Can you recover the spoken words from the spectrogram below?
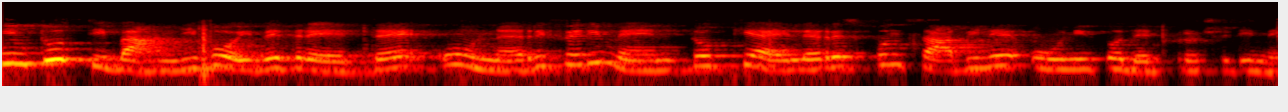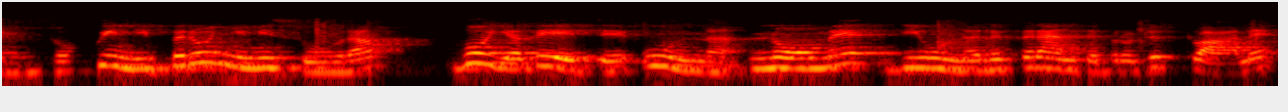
In tutti i bandi voi vedrete un riferimento che è il responsabile unico del procedimento. Quindi per ogni misura voi avete un nome di un referente progettuale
